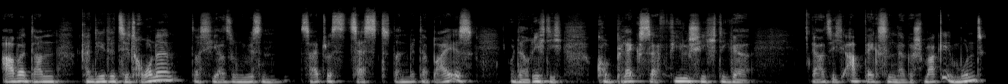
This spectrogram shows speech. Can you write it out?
aber dann kandierte Zitrone, dass hier also ein gewissen Citrus-Zest dann mit dabei ist und dann richtig komplexer, vielschichtiger, ja, sich abwechselnder Geschmack im Mund.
